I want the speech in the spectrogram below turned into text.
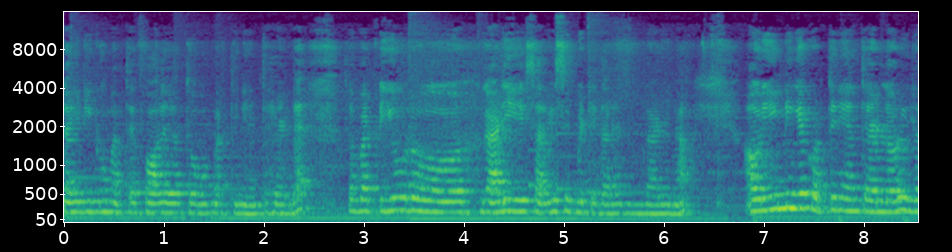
ಲೈನಿಂಗು ಮತ್ತು ಫಾಲ್ ಎಲ್ಲ ತೊಗೊಂಡ್ಬರ್ತೀನಿ ಅಂತ ಹೇಳಿದೆ. ಸೊ ಬಟ್ ಇವರು ಗಾಡಿ ಸರ್ವಿಸಿಗೆ ಬಿಟ್ಟಿದ್ದಾರೆ ನಮ್ಮ ಗಾಡಿನ. ಅವ್ರು ಈವ್ನಿಂಗೇ ಕೊಡ್ತೀನಿ ಅಂತ ಹೇಳಿದವರು ಇಲ್ಲ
